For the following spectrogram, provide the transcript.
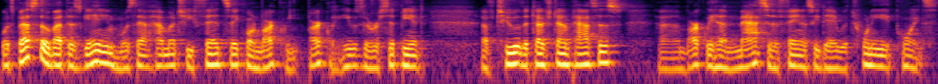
What's best, though, about this game was that how much he fed Saquon Barkley. Barkley. He was the recipient of two of the touchdown passes. Uh, Barkley had a massive fantasy day with 28 points.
